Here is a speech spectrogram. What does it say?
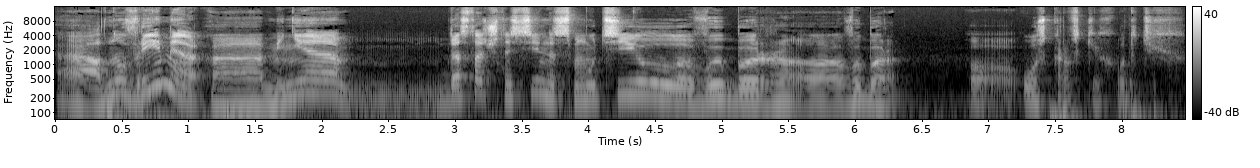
Э, одно время э, меня достаточно сильно смутил выбор, выбор оскаровских вот этих,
